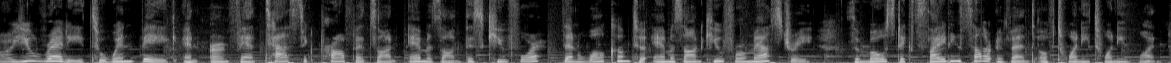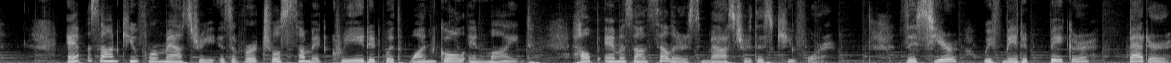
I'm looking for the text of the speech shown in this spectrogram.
Are you ready to win big and earn fantastic profits on Amazon this Q4? Then welcome to Amazon Q4 Mastery, the most exciting seller event of 2021. Amazon Q4 Mastery is a virtual summit created with one goal in mind help Amazon sellers master this Q4. This year, we've made it bigger, better,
